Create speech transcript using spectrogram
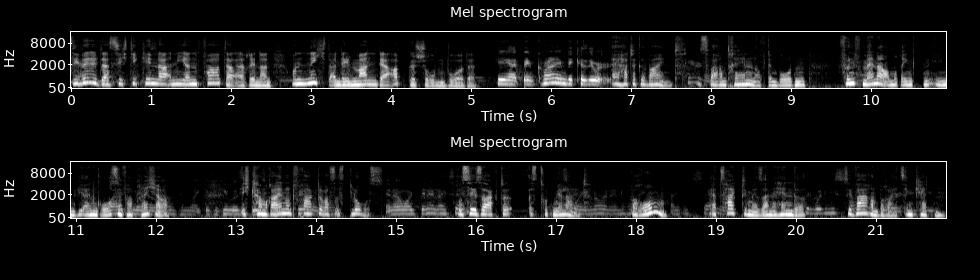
Sie will, dass sich die Kinder an ihren Vater erinnern und nicht an den Mann, der abgeschoben wurde. Er hatte geweint. Es waren Tränen auf dem Boden. Fünf Männer umringten ihn wie einen großen Verbrecher. Ich kam rein und fragte, was ist los? José sagte, es tut mir leid. Warum? Er zeigte mir seine Hände. Sie waren bereits in Ketten.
